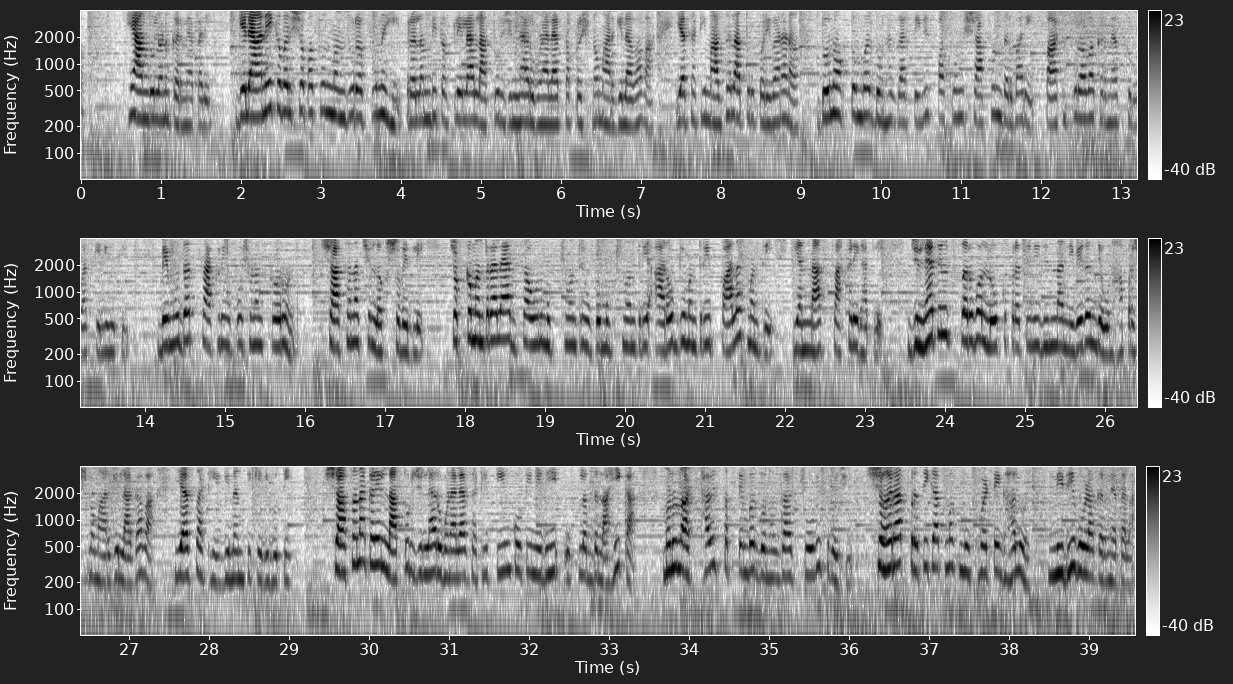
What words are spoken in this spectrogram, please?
हे आंदोलन करण्यात आले. गेल्या अनेक वर्षापासून मंजूर असूनही प्रलंबित असलेला लातूर जिल्हा रुग्णालयाचा प्रश्न मार्गी लावावा यासाठी माझं लातूर परिवारानं दोन ऑक्टोबर दोन हजार तेवीसपासून शासन दरबारी पाठपुरावा करण्यास सुरुवात केली होती. बेमुदत साखळी उपोषण करून शासनाचे लक्ष वेधले. चक्क मंत्रालयात जाऊन मुख्यमंत्री उपमुख्यमंत्री आरोग्यमंत्री पालकमंत्री यांना साकडे घातले. जिल्ह्यातील सर्व लोकप्रतिनिधींना निवेदन देऊन हा प्रश्न मार्गी लागावा यासाठी विनंती केली होती. शासनाकडे लातूर जिल्हा रुग्णालयासाठी तीन कोटी निधी उपलब्ध नाही का? म्हणून अठ्ठावीस सप्टेंबर दोन हजार चोवीस रोजी शहरात प्रतिकात्मक मुखवटे घालून निधी गोळा करण्यात आला.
